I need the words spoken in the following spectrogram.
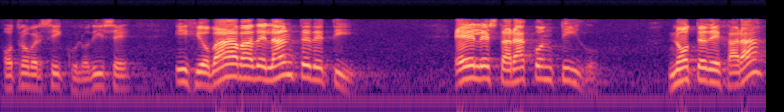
Otro versículo dice, y Jehová va delante de ti, Él estará contigo, no te dejará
